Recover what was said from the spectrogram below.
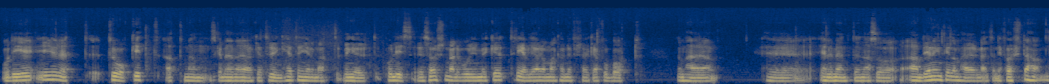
Och det är ju rätt tråkigt att man ska behöva öka tryggheten genom att bygga ut polisresurserna. Det vore ju mycket trevligare om man kunde försöka få bort de här eh, elementen, alltså anledningen till de här elementen i första hand.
